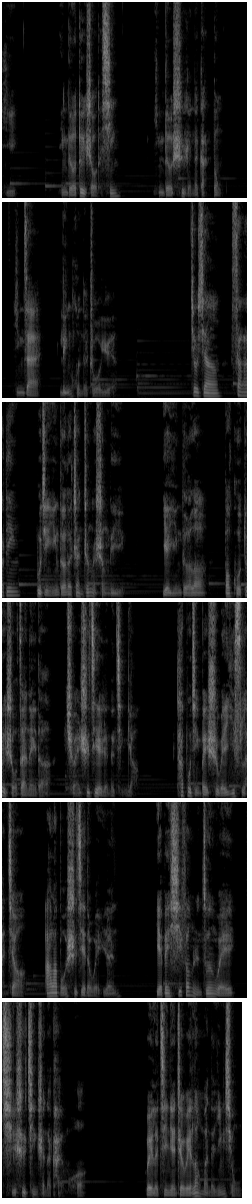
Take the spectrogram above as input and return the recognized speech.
谊，赢得对手的心，赢得世人的感动，赢在。灵魂的卓越，就像萨拉丁不仅赢得了战争的胜利，也赢得了包括对手在内的全世界人的敬仰。他不仅被视为伊斯兰教、阿拉伯世界的伟人，也被西方人尊为骑士精神的楷模。为了纪念这位浪漫的英雄，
